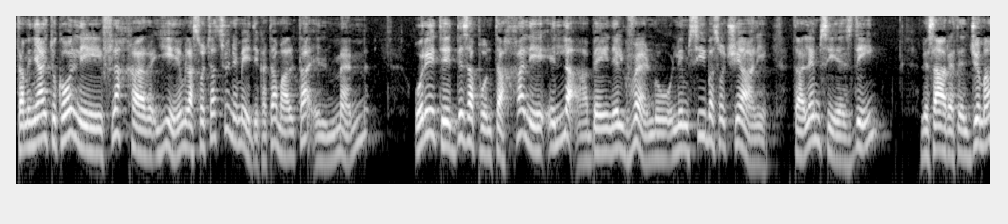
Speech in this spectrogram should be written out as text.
Ta' min jgħid ukoll li fl-aħħar jiem l-Assoċjazzjoni Medika ta' Malta, il-MEM, uriet id-diżappunt tagħha li l-laqgħa bejn il-Gvern u l-Imsieba Soċjali tal-MCSD, li saret il-Ġimgħa,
